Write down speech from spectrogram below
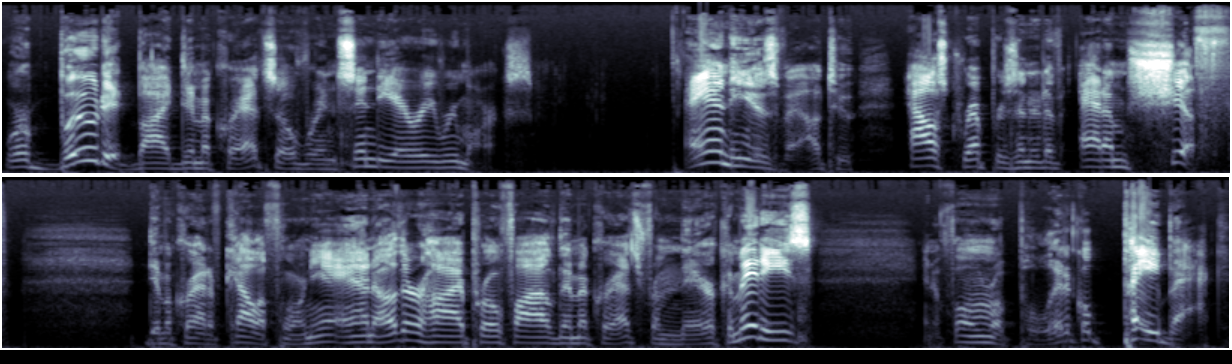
were booted by Democrats over incendiary remarks. And he has vowed to oust Representative Adam Schiff, Democrat of California, and other high profile Democrats from their committees in a form of political payback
